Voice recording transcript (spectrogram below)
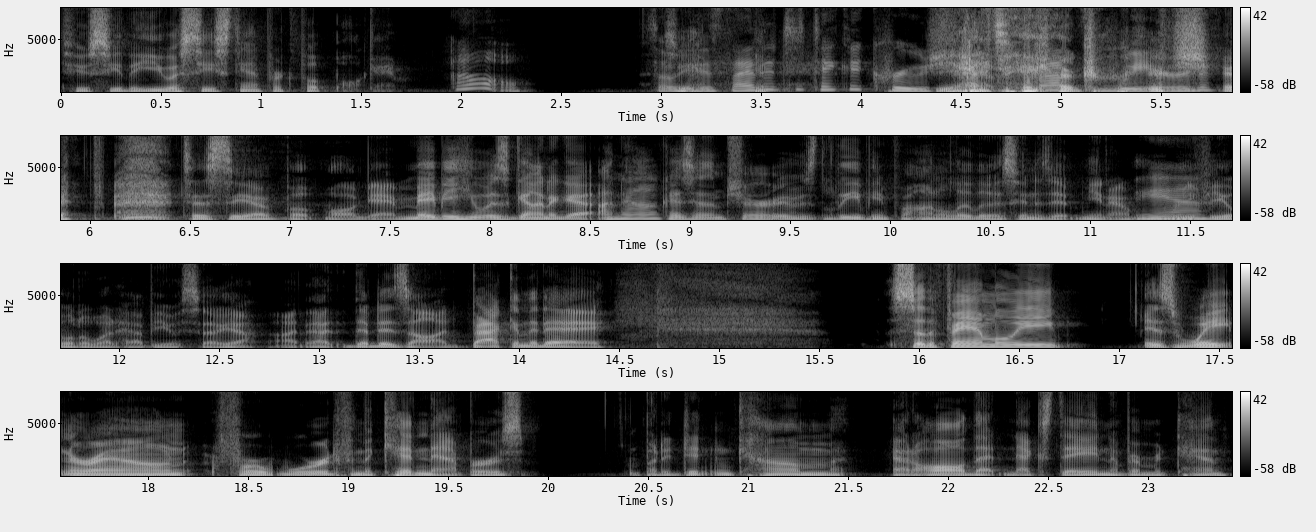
to see the USC Stanford football game. Oh. So, So he he- decided to take a cruise ship. Yeah, take a That's cruise weird. ship to see a football game. Maybe he was going to go, I know, because I'm sure it was leaving for Honolulu as soon as it, you know, Yeah. refueled or what have you. So, yeah, I, that, that is odd. Back in the day. So the family is waiting around for word from the kidnappers, but it didn't come at all that next day, November 10th,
